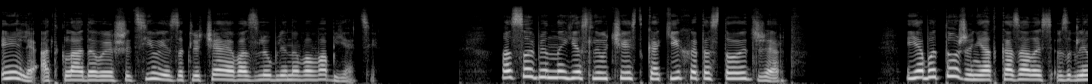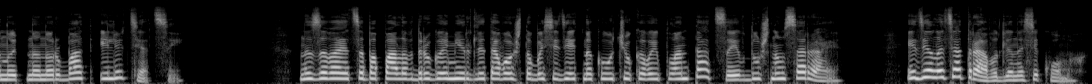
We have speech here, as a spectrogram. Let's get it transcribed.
Эля, откладывая шитьё и заключая возлюбленного в объятия. «Особенно если учесть, каких это стоит жертв я бы тоже не отказалась взглянуть на Нурбат и Лютеций. Называется, попала в другой мир для того, чтобы сидеть на каучуковой плантации в душном сарае и делать отраву для насекомых.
